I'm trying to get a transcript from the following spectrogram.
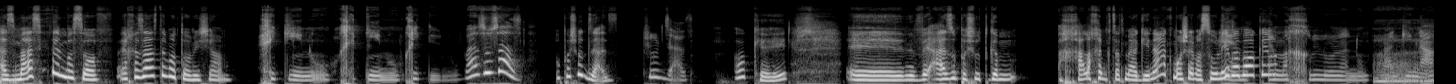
אז מה עשיתם בסוף? איך הזזתם אותו משם? חיכינו, חיכינו, חיכינו, ואז הוא זז. הוא פשוט זז. פשוט זז. אוקיי. אה, ואז הוא פשוט גם אכל לכם קצת מהגינה, כמו שהם עשו לי כן, בבוקר? הם אכלו לנו מהגינה.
